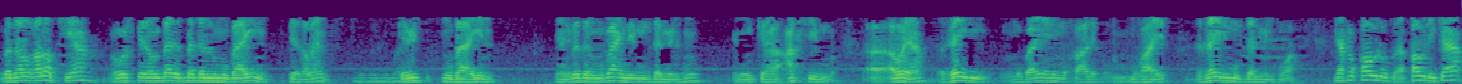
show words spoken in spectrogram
بدل الغلط فيها هو بدل المباين في غلان؟ كويس مباين. يعني بدل المباين بمبدل منه. يعني كعكس أويا غير مباين يعني مخالف مغاير غير مبدل منه. نحو قولك قولك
